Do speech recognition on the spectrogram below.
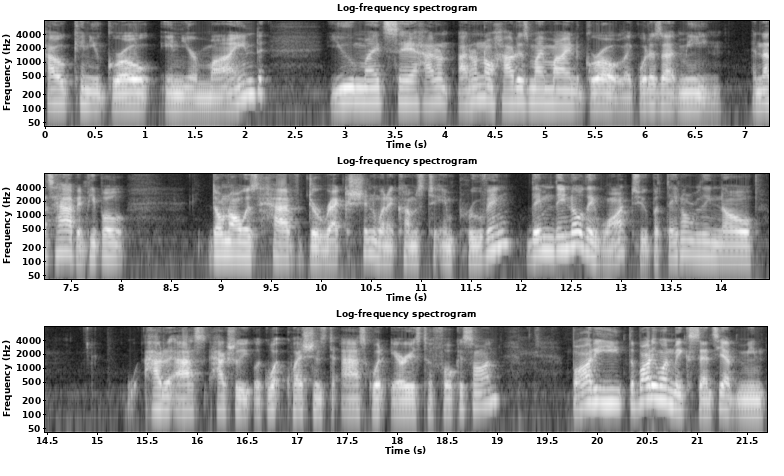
how can you grow in your mind? You might say i don't i don't know how does my mind grow? Like what does that mean? And that's happened. People don't always have direction when it comes to improving. They, they know they want to but they don't really know how to ask actually like what questions to ask what areas to focus on. Body the body one makes sense yeah i mean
